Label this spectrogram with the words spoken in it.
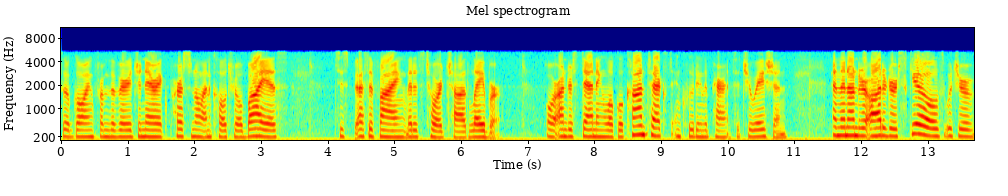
So going from the very generic personal and cultural bias to specifying that it's toward child labor or understanding local context including the parent situation. And then under auditor skills, which are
